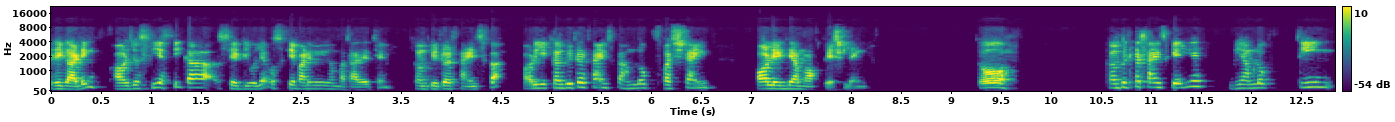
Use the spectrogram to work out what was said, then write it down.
रिगार्डिंग और जो सीएससी का शेड्यूल है उसके बारे में भी हम बता देते हैं, कंप्यूटर साइंस का। और ये कंप्यूटर साइंस का हम लोग first time all India mock test लेंगे। तो कंप्यूटर साइंस के लिए भी हम लोग तीन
